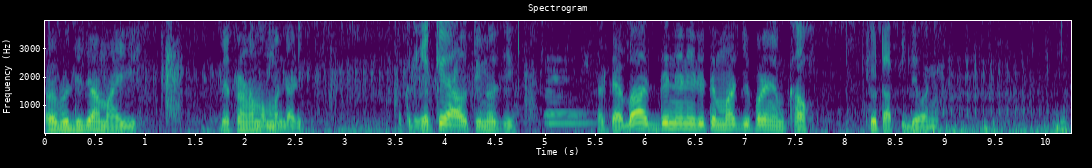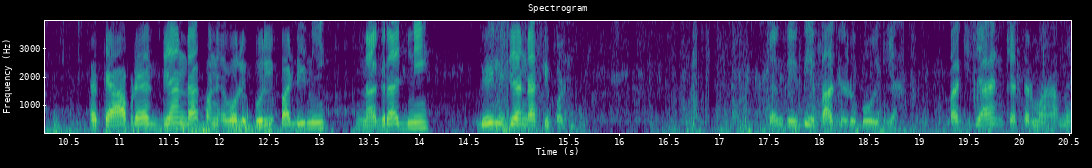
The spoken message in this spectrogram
હવે બધી જામ આવી. બે ત્રણ આમાં મંડાડી એટલે એકે આવતી નથી. અત્યારે બધી એની રીતે મરજી પડે એમ ખાવ. છૂટ આપી દેવાની. અત્યારે આપણે એક ધ્યાન રાખવાની ઓલી ભૂરી પાડીની નાગરાજની બેની ધ્યાન રાખવી પડે. કેમ કે બે ભાગેડું બહુ રહ્યા. ભાગી જાય ને ખેતરમાં સામે.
